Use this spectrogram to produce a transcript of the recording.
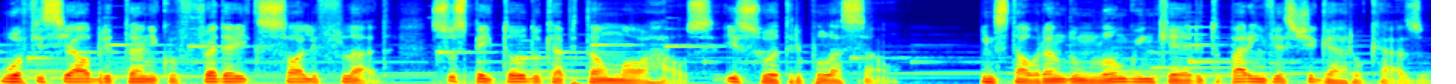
o oficial britânico Frederick Solly Flood suspeitou do capitão Morehouse e sua tripulação, instaurando um longo inquérito para investigar o caso.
